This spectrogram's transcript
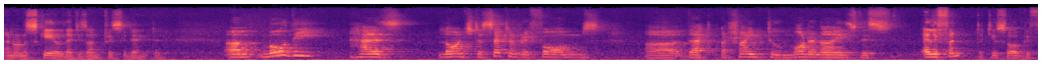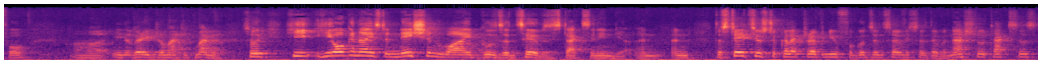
and on a scale that is unprecedented. Um, Modi has launched a set of reforms uh, that are trying to modernize this elephant that you saw before uh, in a very dramatic manner. So he, he organized a nationwide goods and services tax in India. And, and the states used to collect revenue for goods and services, there were national taxes,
